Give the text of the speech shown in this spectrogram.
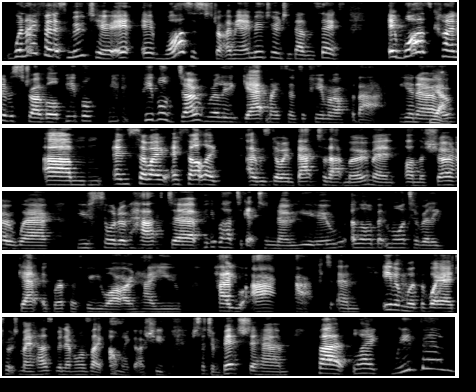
when I first moved here, it, it was a struggle. I mean, I moved here in 2006. It was kind of a struggle. People people don't really get my sense of humor off the bat, you know. Yeah. Um, and so I, I felt like I was going back to that moment on the show where you sort of have to people have to get to know you a little bit more to really get a grip of who you are and how you how you act. And even with the way i talk to my husband everyone's like oh my gosh she, she's such a bitch to him. But like we've been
